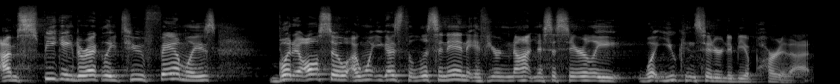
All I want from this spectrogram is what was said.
I'm speaking directly to families, but also I want you guys to listen in if you're not necessarily what you consider to be a part of that.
